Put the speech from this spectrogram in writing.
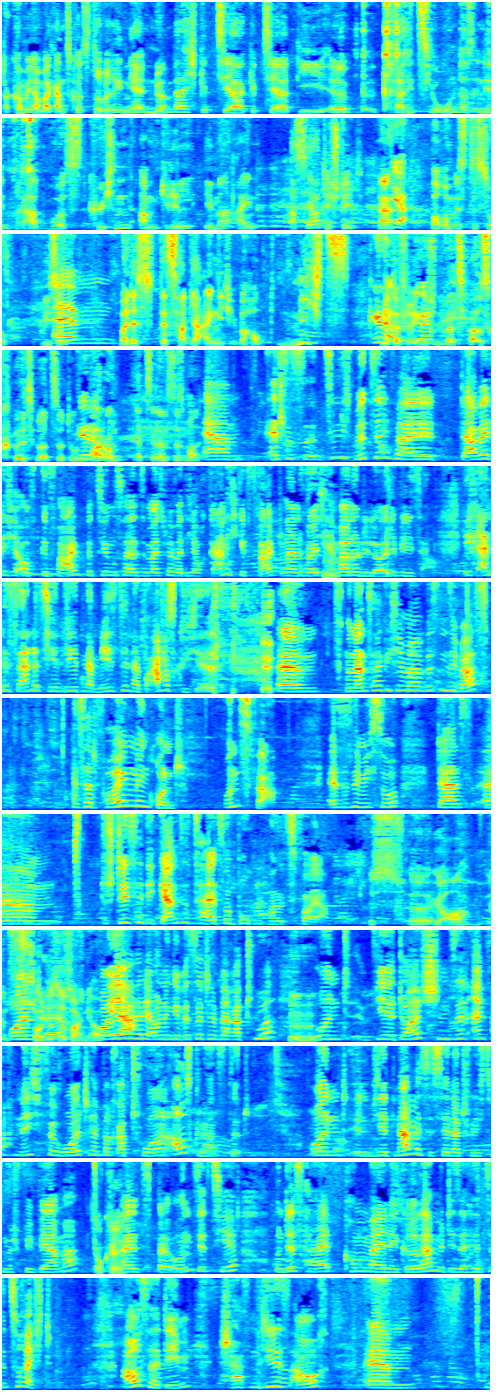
da können wir ja mal ganz kurz drüber reden. Ja, in Nürnberg gibt es ja, gibt's ja die äh, Tradition, dass in den Bratwurstküchen am Grill immer ein Asiate steht. Ja? Ja. Warum ist das so? Wieso? Ähm, Weil das, das hat ja eigentlich überhaupt nichts Genau, mit der fränkischen genau. Wirtshauskultur zu tun. Genau. Warum? Erzähl uns das mal. Ähm, es ist äh, ziemlich witzig, weil da werde ich oft gefragt, beziehungsweise manchmal werde ich auch gar nicht gefragt und dann höre ich einfach nur die Leute, wie die sagen, wie kann es sein, dass hier ein Vietnamese in der Bratwurstküche ist? ähm, und dann sage ich immer, wissen Sie was? Es hat folgenden Grund. Und zwar, es ist nämlich so, dass ähm, du stehst ja die ganze Zeit vor Buchenholzfeuer. Ist, äh, ja, es Und sollte so äh, sein, ja. Mhm. Feuer hat ja auch eine gewisse Temperatur und wir Deutschen sind einfach nicht für hohe Temperaturen ausgelastet. Und in Vietnam ist es ja natürlich zum Beispiel wärmer Okay. als bei uns jetzt hier und deshalb kommen meine Griller mit dieser Hitze zurecht. Außerdem schaffen die das auch, ähm,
